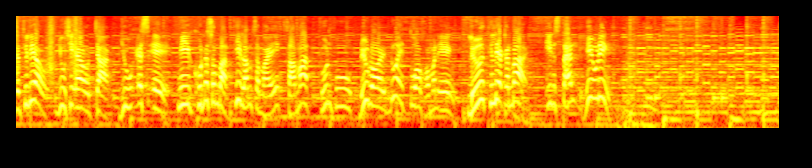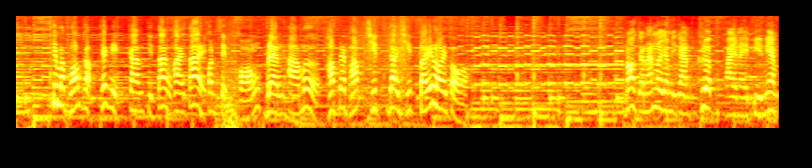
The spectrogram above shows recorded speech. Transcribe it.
เ a ท e เ i ียล UCL จาก USA มีคุณสมบัติที่ล้ำสมัย สามารถฟื้นฟูริ้วรอยด้วยตัวของมันเอง หรือที่เรียกกันว่า Instant Healing ที่มาพร้อมกับเทคนิคการติดตั้งภายใต้คอนเซปต์ของแบรนด์ Armor พับได้พับชิดได้ชิดไร้รอยต่อ นอกจากนั้นเรายังมีการเคลือบภายในพรีเมียม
